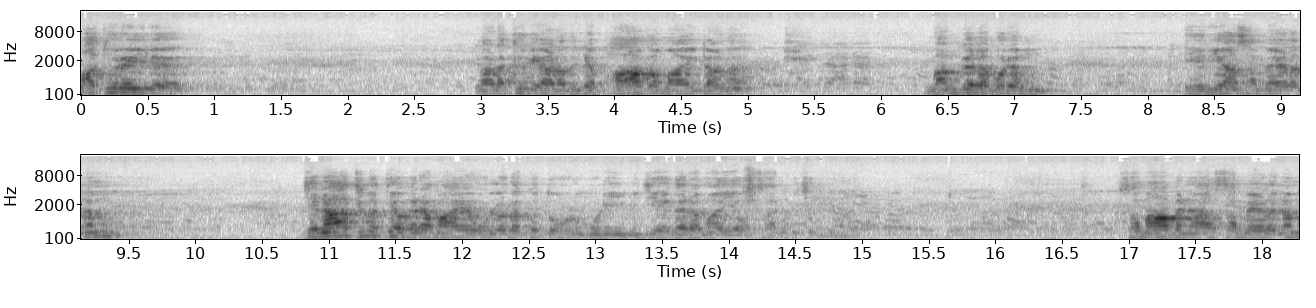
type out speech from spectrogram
മധുരയിൽ നടക്കുകയാണ്. അതിന്റെ ഭാഗമായിട്ടാണ് മംഗലപുരം ഏരിയ സമ്മേളനം ജനാധിപത്യപരമായ ഉള്ളടക്കത്തോടുകൂടി വിജയകരമായി അവസാനിപ്പിച്ചിരിക്കുന്നത്. സമാപന സമ്മേളനം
